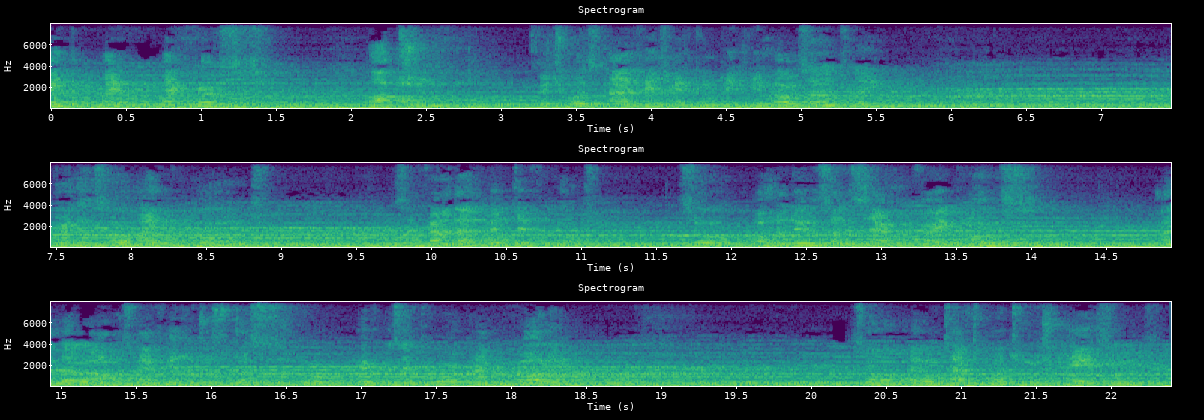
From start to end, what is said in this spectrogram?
Retry my, my first option, which was kind of fitting it completely horizontally, where there's no height component. So I found that a bit difficult. So what I'll do is I'll start it very close, and I'll almost kind of fit it just, just as, if it were, as if it were kind of volley. So I don't have to put too much pace on it.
